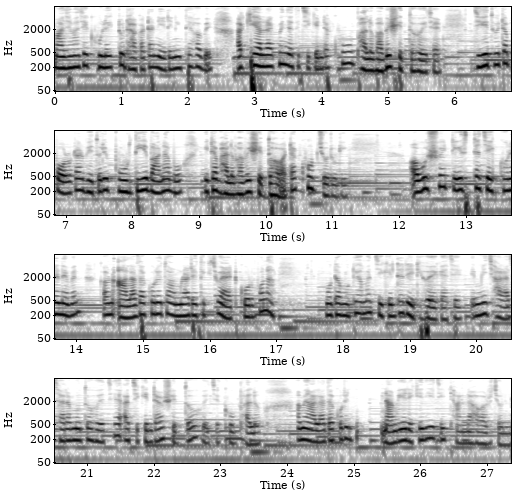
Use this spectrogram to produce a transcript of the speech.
মাঝে মাঝে খুলে একটু ঢাকাটা নেড়ে নিতে হবে আর খেয়াল রাখবেন যাতে চিকেনটা খুব ভালোভাবে সেদ্ধ হয়ে যায়। যেহেতু এটা পরোটার ভেতরে পুর দিয়ে বানাবো, এটা ভালোভাবে সেদ্ধ হওয়াটা খুব জরুরি। অবশ্যই টেস্টটা চেক করে নেবেন, কারণ আলাদা করে তো আমরা আর এতে কিছু অ্যাড করব না। মোটামুটি আমার চিকেনটা রেডি হয়ে গেছে। এমনি ছাড়া ছাড়া মতো হয়েছে আর চিকেনটাও সেদ্ধও হয়েছে, খুব ভালো। আমি আলাদা করে নামিয়ে রেখে দিয়েছি ঠান্ডা হওয়ার জন্য।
